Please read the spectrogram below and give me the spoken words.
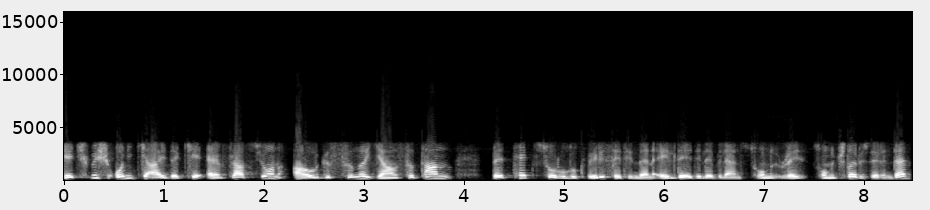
geçmiş 12 aydaki enflasyon algısını yansıtan ve tek soruluk veri setinden elde edilebilen son, re, sonuçlar üzerinden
